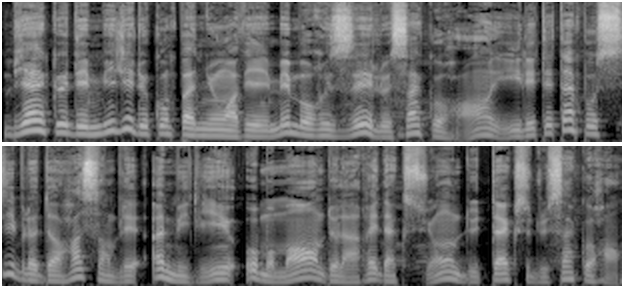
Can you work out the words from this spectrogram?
Bien que des milliers de compagnons avaient mémorisé le Saint-Coran, il était impossible d'en rassembler un millier au moment de la rédaction du texte du Saint-Coran.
